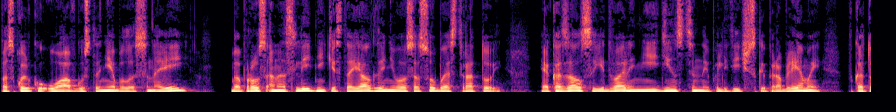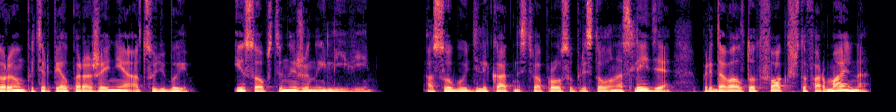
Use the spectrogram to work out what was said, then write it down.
Поскольку у Августа не было сыновей, вопрос о наследнике стоял для него с особой остротой и оказался едва ли не единственной политической проблемой, в которой он потерпел поражение от судьбы и собственной жены Ливии. Особую деликатность вопросу престола наследия придавал тот факт, что формально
